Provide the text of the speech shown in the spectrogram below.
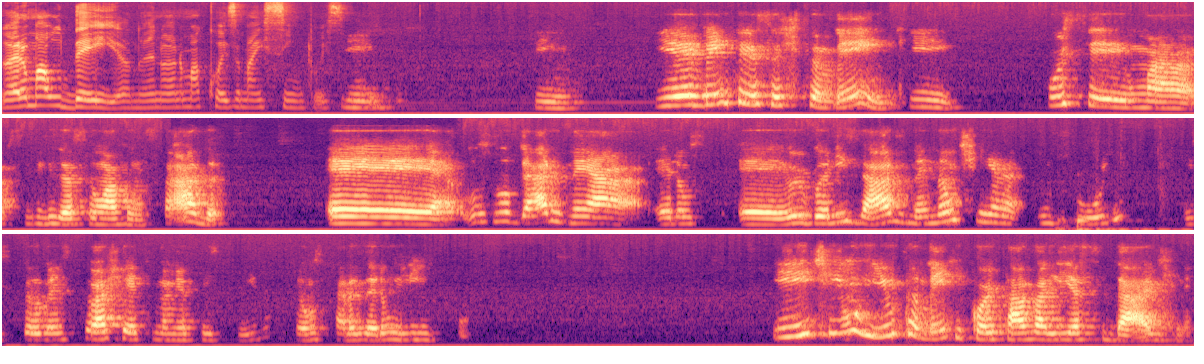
não era uma aldeia, né? Não era uma coisa mais simples. Sim. Sim. E é bem interessante também que, por ser uma civilização avançada, é, os lugares né, eram é, urbanizados, né, não tinha entulho, isso pelo menos que eu achei aqui na minha pesquisa, então os caras eram limpos. E tinha um rio também que cortava ali a cidade, né?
